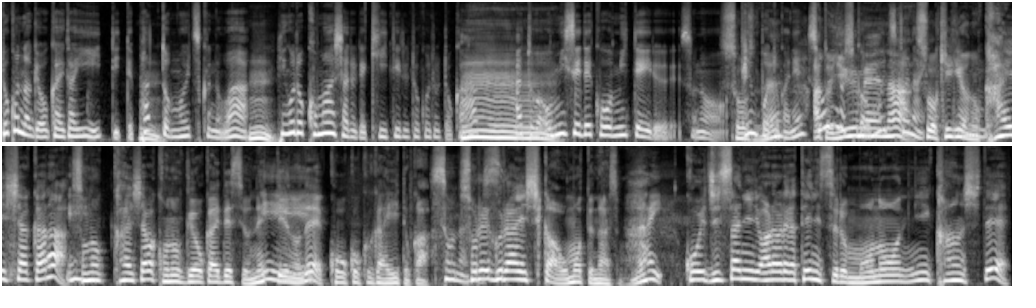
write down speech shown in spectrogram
どこの業界がいいって言ってパッと思いつくのは、うん。日頃コマーシャルで聞いているところとか、うんあとはお店でこう見ているその店舗とかね。あとそういうのしか有名なそう企業の会社から、ええ。その会社はこの業界ですよねっていうのえで広告がいいとか、それぐらいしか思ってないですもんね。はい。こういう実際に我々が手にするものに関して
